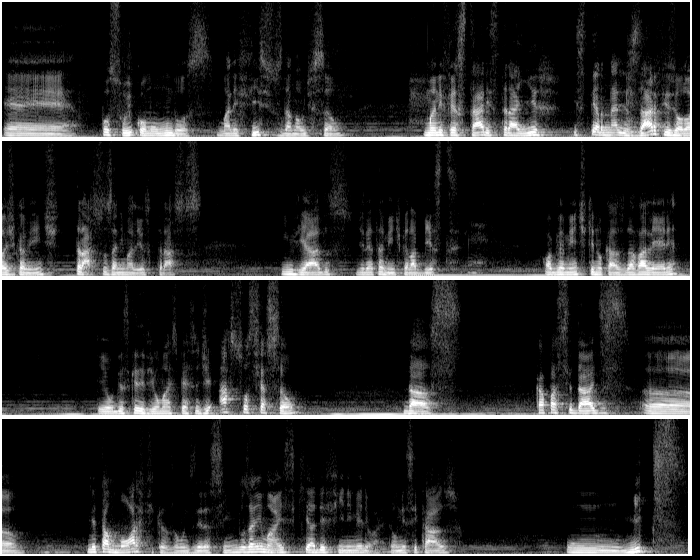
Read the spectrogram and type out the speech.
é, possui como um dos malefícios da maldição manifestar, extrair, externalizar fisiologicamente traços animalescos, traços enviados diretamente pela besta. Obviamente que no caso da Valéria, eu descrevi uma espécie de associação das capacidades ah, metamórficas, vamos dizer assim, dos animais que a definem melhor. Então, nesse caso, um mix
